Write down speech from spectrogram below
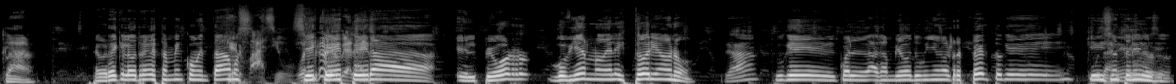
Claro. La verdad que la otra vez también comentábamos Gervasio, si es que este era el peor gobierno de la historia o no. ¿Ya? ¿Tú qué, cuál ha cambiado tu opinión al respecto? ¿Qué, qué visión tenido negro, eso?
